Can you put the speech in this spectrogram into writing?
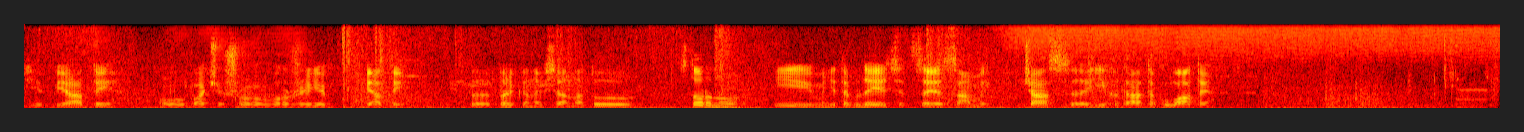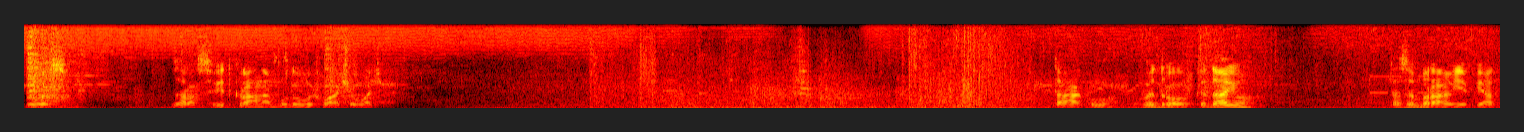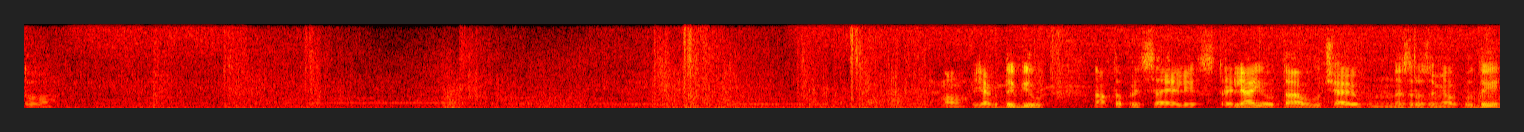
Є п'ятий. О, бачу, що ворожий є п'ятий. Е, Перекинувся на ту сторону, і мені так вдається, це саме час е, їхати атакувати. І ось зараз від крана буду вихвачувати. Так, у ведро кидаю та забираю є п'ятого. Як дебіл на автоприцелі стріляю та влучаю незрозуміло куди.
